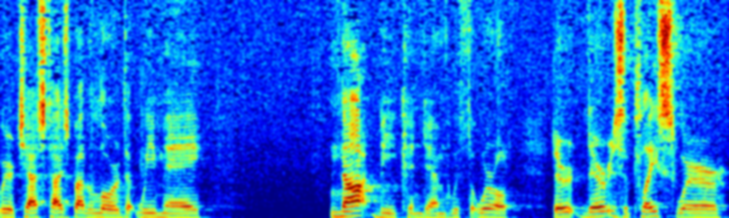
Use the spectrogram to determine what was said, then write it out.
we are chastised by the Lord that we may not be condemned with the world. There, there is a place where,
